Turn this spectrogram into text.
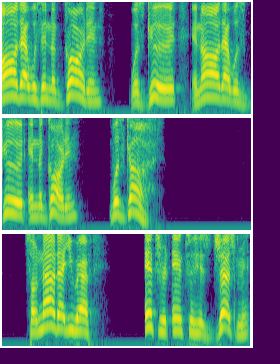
all that was in the garden was good, and all that was good in the garden was God. So now that you have entered into his judgment,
